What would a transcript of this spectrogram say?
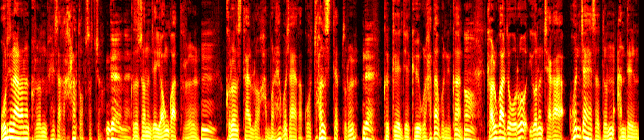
우리나라는 그런 회사가 하나도 없었죠. 네, 네. 그래서 저는 이제 영구아트를 음. 그런 스타일로 한번 해보자 해갖고 전 스탭들을 네. 그렇게 이제 교육을 하다 보니까 어. 결과적으로 이거는 제가 혼자 해서는 안될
